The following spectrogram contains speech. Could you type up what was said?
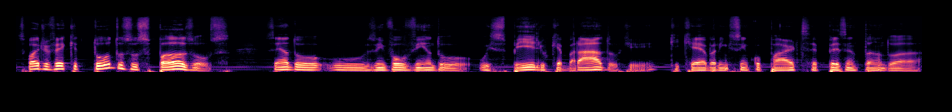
Você pode ver que todos os puzzles, sendo os envolvendo o espelho quebrado, que, que quebra em cinco partes, representando a,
